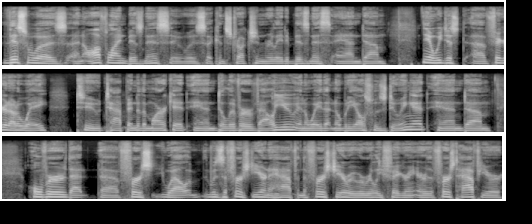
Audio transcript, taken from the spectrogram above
this was an offline business. It was a construction related business. And, um, you know, we just uh, figured out a way to tap into the market and deliver value in a way that nobody else was doing it. And, um, over that uh, first, well, it was the first year and a half. And the first year we were really figuring, or the first half year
